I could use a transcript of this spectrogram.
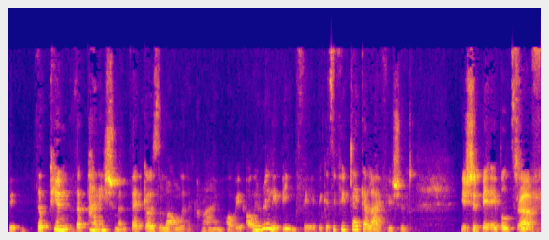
the pun- the punishment that goes along with a crime? Are we are we really being fair? Because if you take a life, you should you should be able to, Rough.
